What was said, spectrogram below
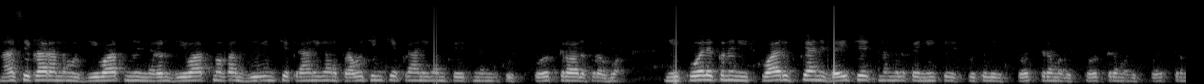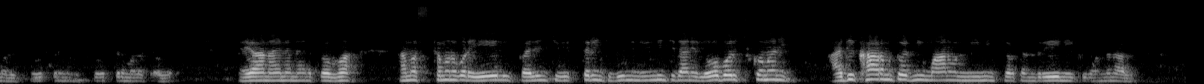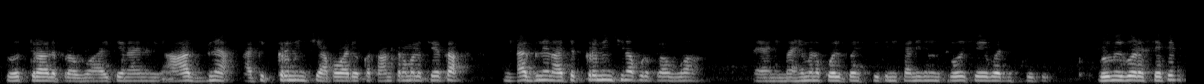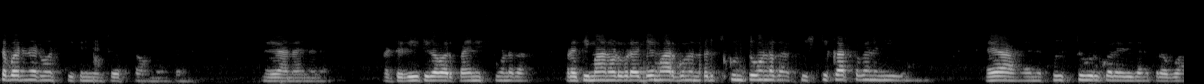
నాసికారంధములు జీవాత్మని నరుని జీవాత్మగా జీవించే ప్రాణిగాను ప్రవచించే ప్రాణిగాను చేసినందుకు స్తోత్రాలు ప్రభు. నీ పోలికను నీ స్వారూప్యాన్ని దయచేసినందులపై నీకే స్థుతులు స్తోత్రములు స్తోత్రములు స్తోత్రములు స్తోత్రములు స్తోత్రములు ప్రభు. అయా నాయన నాయన ప్రభు సమస్తమును కూడా ఏలి ఫలించి విస్తరించి భూమిని నిండించి దాన్ని లోబరుచుకోమని అధికారంతో నీ మానవుని నియమించావు తండ్రి నీకు వందనాలు. స్తోత్రాలు ప్రభు అయితే నాయన నీ ఆజ్ఞ అతిక్రమించి అపవాది యొక్క తంత్రముల చేత నీ ఆజ్ఞను అతిక్రమించినప్పుడు ప్రభు ఆయన మహిమను కోల్పోయిన స్థితిని సన్నిధిని త్రోసివేయబడిన స్థితి భూమి కూడా శపించబడినటువంటి స్థితిని మేము చూస్తూ ఉన్నాం తండ్రి. అయ్యా నాయన అటు రీతిగా వారు పయనిస్తూ ఉండగా ప్రతి మానవుడు కూడా అదే మార్గంలో నడుచుకుంటూ ఉండగా సృష్టికర్తగానే నీవు అయ్యా ఆయన చూస్తూ ఊరుకోలేదు కానీ ప్రభా.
